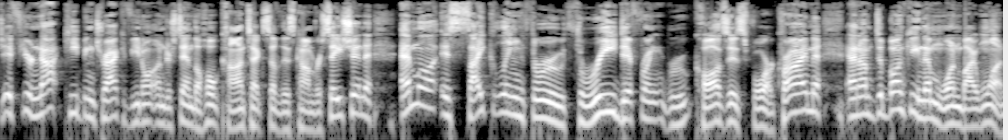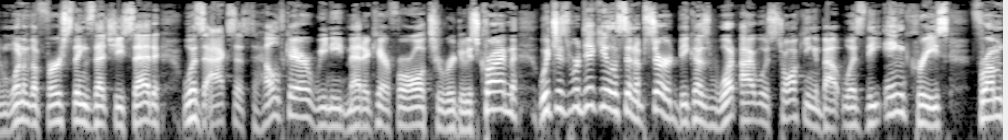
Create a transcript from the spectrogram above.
if you're not keeping track, if you don't understand the whole context of this conversation, Emma is cycling through three different root causes for crime, and I'm debunking them one by one. One of the first things that she said was access to healthcare. We need Medicare for all to reduce crime, which is ridiculous and absurd because what I was talking about was the increase from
